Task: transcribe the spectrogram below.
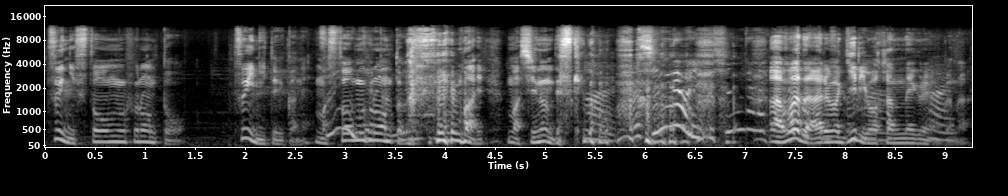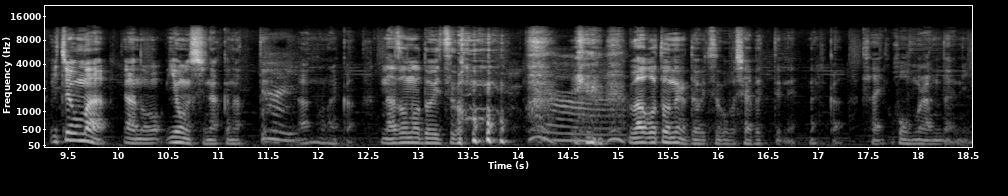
ついにストームフロントついにというかね、まあ、ストームフロントが、まあ、まあ死ぬんですけど、はい、死んではい死んであまだあれはギリわかんないぐらいな。のかな、一応まああの4しなくなって、はい。あのなんか謎のドイツ語いやー。上ごとのドイツ語を喋ってねなんか最後ホームランダーに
